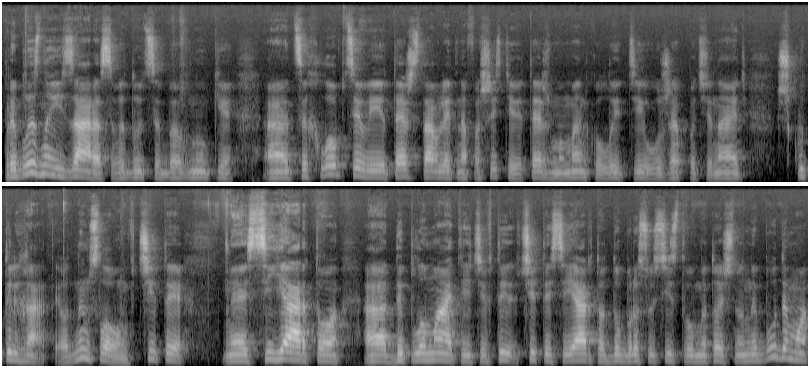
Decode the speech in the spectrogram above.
Приблизно і зараз ведуть себе внуки е, цих хлопців і теж ставлять на фашистів, і теж момент, коли ті вже починають шкутильгати. Одним словом, вчити. Е, Сіярто е, дипломатії чи вчити Сіярто добросусідству ми точно не будемо.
